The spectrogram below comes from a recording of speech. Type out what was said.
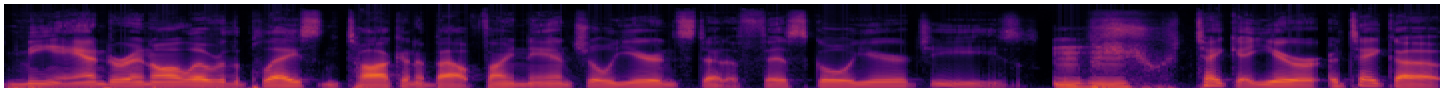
meandering all over the place and talking about financial year instead of fiscal year. Jeez, hmm take a year, take a,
